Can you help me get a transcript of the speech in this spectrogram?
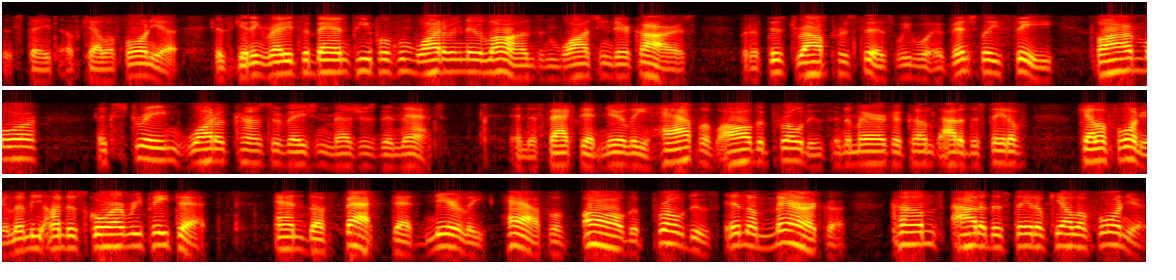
the state of California is getting ready to ban people from watering their lawns and washing their cars. But if this drought persists, we will eventually see far more extreme water conservation measures than that. And the fact that nearly half of all the produce in America comes out of the state of California. Let me underscore and repeat that. And the fact that nearly half of all the produce in America comes out of the state of California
